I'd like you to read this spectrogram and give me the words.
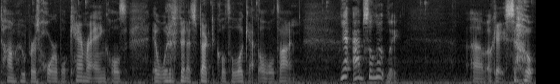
Tom Hooper's horrible camera angles, it would have been a spectacle to look at the whole time. Yeah, absolutely. Um, okay, so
